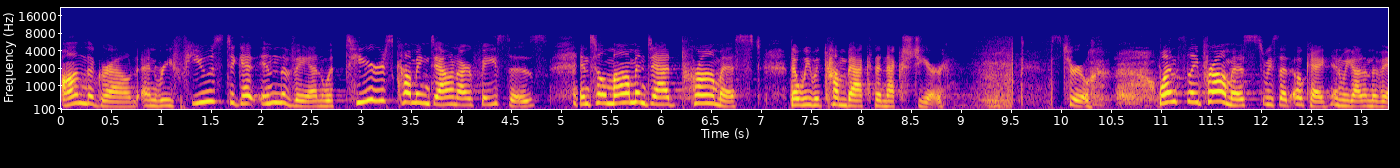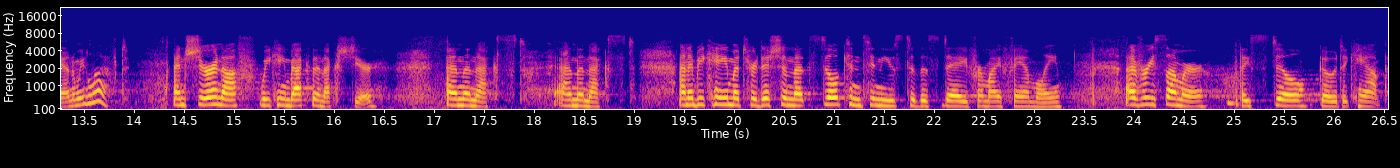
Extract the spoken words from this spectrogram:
on the ground and refused to get in the van with tears coming down our faces until mom and dad promised that we would come back the next year. It's true. Once they promised, we said, okay, and we got in the van and we left. And sure enough, we came back the next year, and the next, and the next. And it became a tradition that still continues to this day for my family. Every summer, they still go to camp.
